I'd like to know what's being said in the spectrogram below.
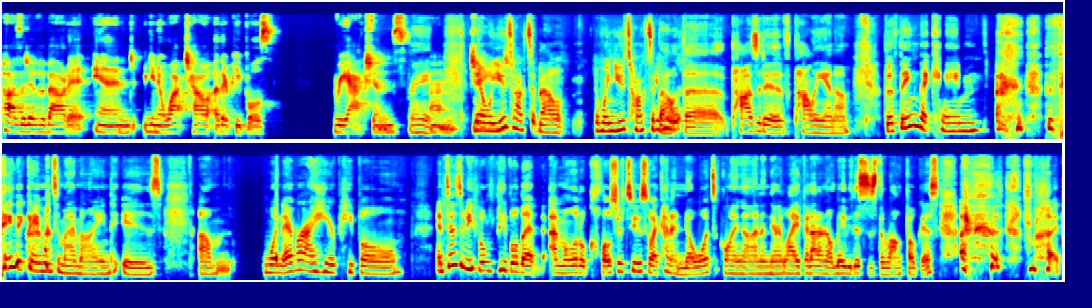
positive about it and, you know, watch how other people's reactions. Right. Um, now, when you talked about when you talked about the positive Pollyanna, the thing that came the thing that came into my mind is um, whenever I hear people. It tends to be people, people that I'm a little closer to, so I kind of know what's going on in their life. And I don't know, maybe this is the wrong focus. but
